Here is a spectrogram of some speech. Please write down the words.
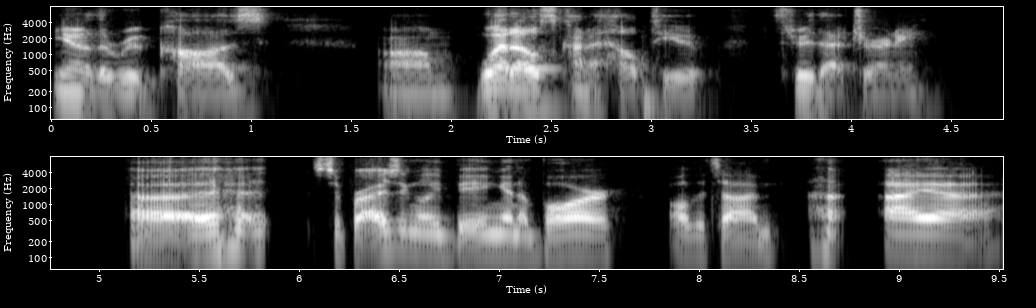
you know the root cause. Um, what else kind of helped you through that journey? Uh, surprisingly, being in a bar all the time. I uh,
